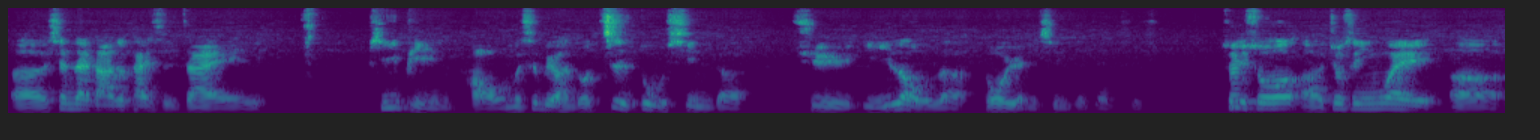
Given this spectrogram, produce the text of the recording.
呃现在大家都开始在批评，好，我们是不是有很多制度性的去遗漏了多元性这件事情？所以说，呃，就是因为呃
